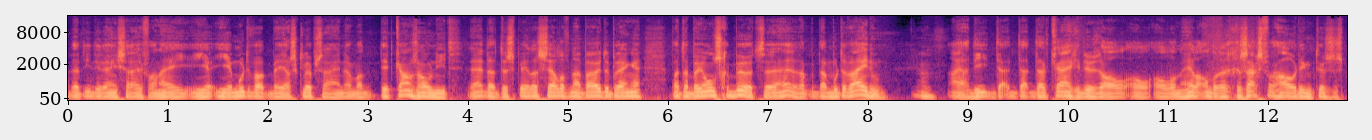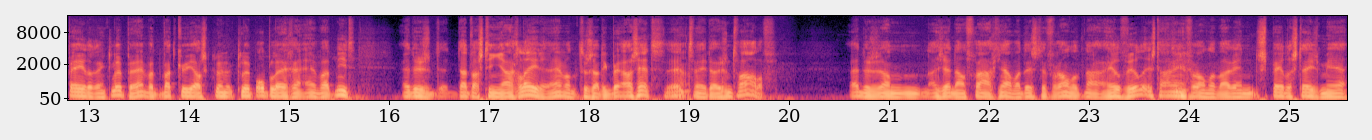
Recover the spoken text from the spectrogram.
dat iedereen zei van hey, hier, hier moeten we wat mee als club zijn. Want dit kan zo niet. Hè? Dat de spelers zelf naar buiten brengen wat er bij ons gebeurt. Hè? Dat, dat moeten wij doen. Ja. Nou ja, die, dat, dat, dat krijg je dus al, al, al een hele andere gezagsverhouding tussen speler en club. Hè? Wat, wat kun je als clu- club opleggen en wat niet. Hè, dus dat was tien jaar geleden, hè? want toen zat ik bij AZ, hè, 2012. Hè, dus dan, als jij dan vraagt, ja, wat is er veranderd? Nou, heel veel is daarin veranderd, waarin spelers steeds meer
